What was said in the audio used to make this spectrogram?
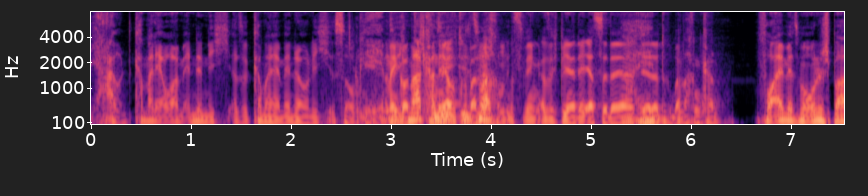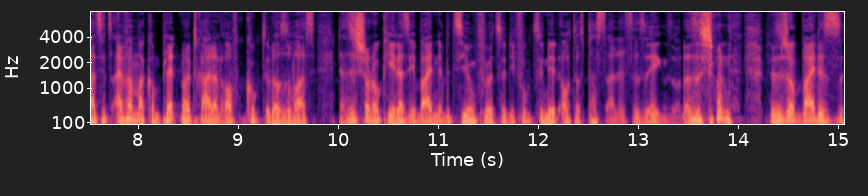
Ja, und kann man ja auch am Ende nicht, also kann man ja am Ende auch nicht, ist so okay. Nee, Also mein Gott, mag ich kann ja auch drüber lachen, deswegen, also ich bin ja der Erste, der, der darüber lachen kann. Vor allem jetzt mal ohne Spaß, jetzt einfach mal komplett neutral da drauf geguckt oder sowas. Das ist schon okay, dass ihr beiden eine Beziehung führt, so die funktioniert auch, das passt alles. Deswegen so. Das ist schon, wir sind schon beides,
